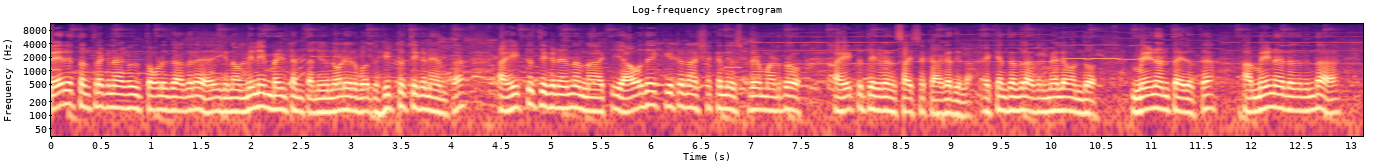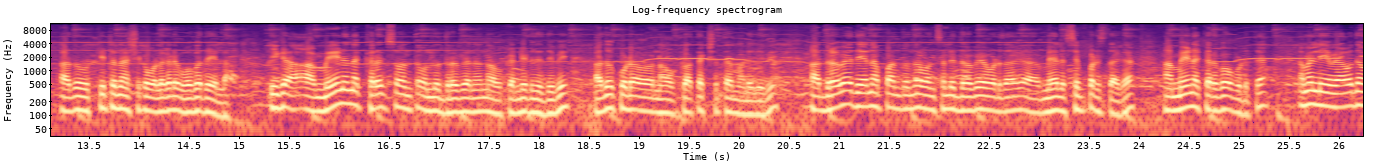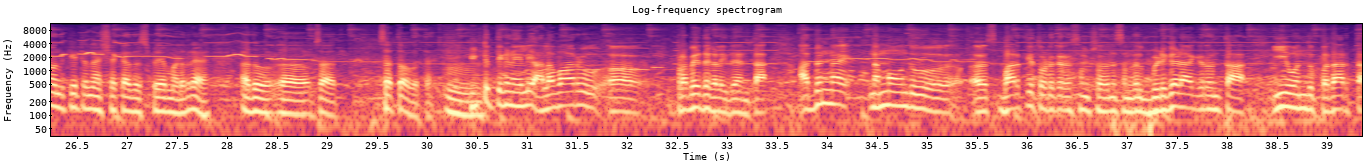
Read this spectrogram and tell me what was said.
ಬೇರೆ ತಂತ್ರಜ್ಞಾನಗಳು ತೊಗೊಳ್ಳೋದಾದರೆ ಈಗ ನಾವು ಮಿಲಿ ಮೆಲ್ಟ್ ಅಂತ ನೀವು ನೋಡಿರ್ಬೋದು ಹಿಟ್ಟು ತಿಗಣೆ ಅಂತ. ಆ ಹಿಟ್ಟು ತಿಗಣೆಯನ್ನು ಹಾಕಿ ಯಾವುದೇ ಕೀಟನಾಶಕ ನೀವು ಸ್ಪ್ರೇ ಮಾಡಿದ್ರೂ ಆ ಹಿಟ್ಟು ತಿಗಣೆಯನ್ನು ಸಾಯಿಸೋಕ್ಕಾಗೋದಿಲ್ಲ. ಯಾಕೆಂತಂದರೆ ಅದ್ರ ಮೇಲೆ ಒಂದು ಮೇಣ ಅಂತ ಇರುತ್ತೆ. ಆ ಮೇಣ ಇರೋದ್ರಿಂದ ಅದು ಕೀಟನಾಶಕ ಒಳಗಡೆ ಹೋಗೋದೇ ಇಲ್ಲ. ಈಗ ಆ ಮೇಣನ ಕರಗಿಸುವಂಥ ಒಂದು ದ್ರವ್ಯನ ನಾವು ಕಂಡುಹಿಡಿದಿದ್ದೀವಿ ಅದು ಕೂಡ ನಾವು ಪ್ರತ್ಯಕ್ಷತೆ ಮಾಡಿದ್ದೀವಿ. ಆ ದ್ರವ್ಯದ ಏನಪ್ಪ ಅಂತಂದರೆ ಒಂದ್ಸಲಿ ದ್ರವ್ಯ ಹೊಡೆದಾಗ ಮೇಲೆ ಸಿಂಪಡಿಸಿದಾಗ ಆ ಮೇಣ ಕರಗೋಗ್ಬಿಡುತ್ತೆ. ಆಮೇಲೆ ನೀವು ಯಾವುದೇ ಒಂದು ಕೀಟನಾಶಕ ಅದು ಸ್ಪ್ರೇ ಮಾಡಿದ್ರೆ ಅದು ಸತ್ತೋಗುತ್ತೆ. ಹಿಟ್ಟು ತಿಗಣೆಯಲ್ಲಿ ಹಲವಾರು ಪ್ರಭೇದಗಳಿದೆ ಅಂತ. ಅದನ್ನು ನಮ್ಮ ಒಂದು ಭಾರತೀಯ ತೋಟಗಾರಿಕೆ ಸಂಶೋಧನಾ ಸಂಘದಲ್ಲಿ ಬಿಡುಗಡೆ ಆಗಿರುವಂಥ ಈ ಒಂದು ಪದಾರ್ಥ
